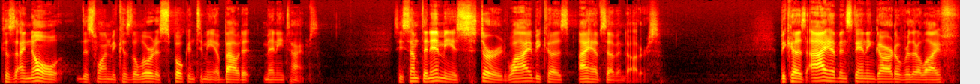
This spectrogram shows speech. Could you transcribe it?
because I know this one because the Lord has spoken to me about it many times. See, something in me is stirred. Why? Because I have seven daughters. Because I have been standing guard over their life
